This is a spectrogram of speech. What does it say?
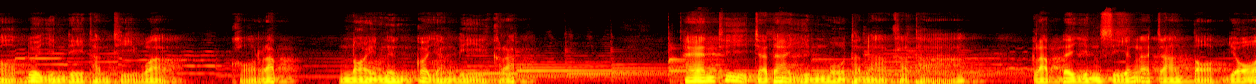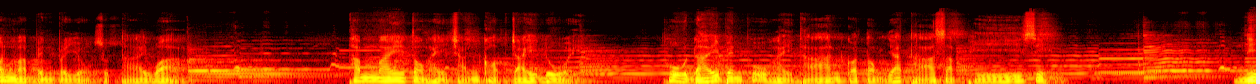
ตอบด้วยยินดีทันทีว่า ขอรับ หน่อยหนึ่งก็ยังดีครับ แทนที่จะได้ยินโมทนาคาถา กลับได้ยินเสียงอาจารย์ตอบย้อนมาเป็นประโยคสุดท้ายว่าทำไมต้องให้ฉันขอบใจด้วย ผู้ใดเป็นผู้ให้ทานก็ต้องยัถาสัพพีสิ นิ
